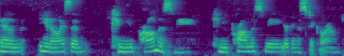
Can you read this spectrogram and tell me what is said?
And, you know, I said, Can you promise me? Can you promise me you're going to stick around?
